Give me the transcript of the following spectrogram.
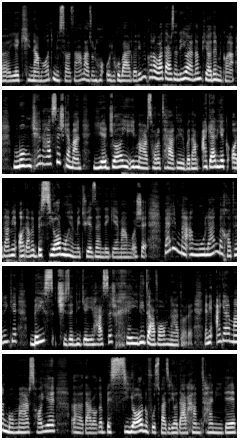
یک نماد می‌سازم از اونها الگو برداری می‌کنم و در زندگی آیندم پیاده می‌کنم. ممکن هستش که من یه جایی این مرزها رو تغییر بدم اگر یک آدمی آدم بسیار مهمی توی زندگی من باشه. ولی معمولا به خاطر اینکه بیس چیز دیگه ای هستش خیلی دوام نداره. یعنی اگر من با مرزهای در واقع بسیار نفوذپذیری یا در هم تنیده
